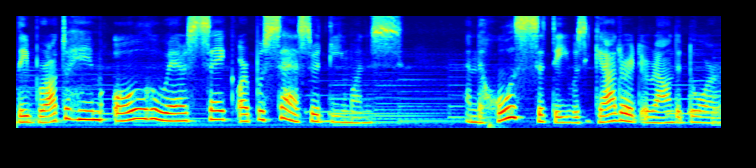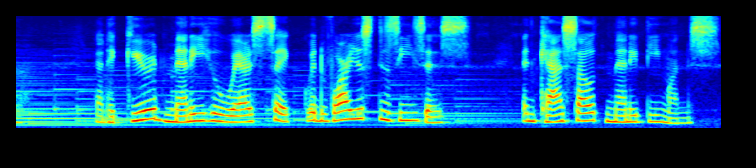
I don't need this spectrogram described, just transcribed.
they brought to him all who were sick or possessed with demons, and the whole city was gathered around the door. And he cured many who were sick with various diseases, and cast out many demons,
